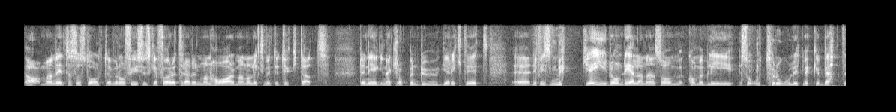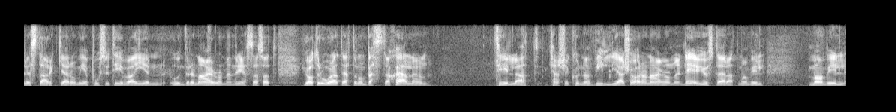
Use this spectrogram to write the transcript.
ja, man är inte så stolt över de fysiska företräden man har. Man har liksom inte tyckt att den egna kroppen duger riktigt. Eh, det finns mycket i de delarna som kommer bli så otroligt mycket bättre, starkare och mer positiva i en, under en Ironman-resa. Så att jag tror att ett av de bästa skälen till att kanske kunna vilja köra en Ironman det är just det här att man vill man vill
